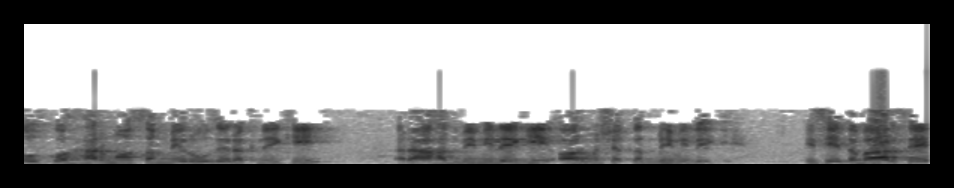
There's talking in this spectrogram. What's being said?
तो उसको हर मौसम में रोज़े रखने की राहत भी मिलेगी और मशक्कत भी मिलेगी। इस एतबार से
